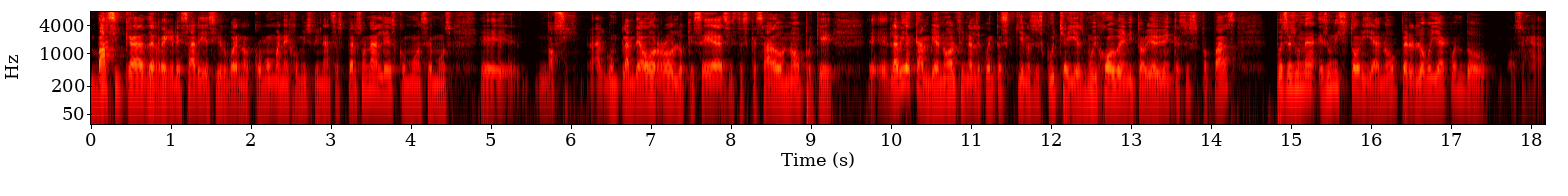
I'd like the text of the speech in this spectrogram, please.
básica de regresar y decir, bueno, ¿cómo manejo mis finanzas personales? ¿Cómo hacemos, eh, no sé, algún plan de ahorro, lo que sea, si estás casado o no? Porque eh, la vida cambia, ¿no? Al final de cuentas, quien nos escucha y es muy joven y todavía vive en casa sus papás, pues es una, es una historia, ¿no? Pero luego ya cuando, o sea,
